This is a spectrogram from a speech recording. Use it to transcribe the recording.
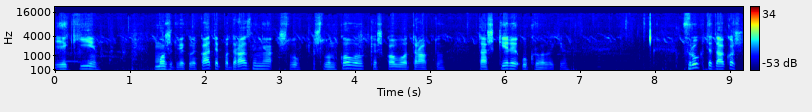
які можуть викликати подразнення шлунково-кишкового тракту та шкіри у кроликів. Фрукти також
